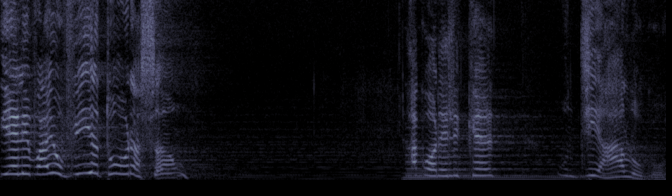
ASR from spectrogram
E Ele vai ouvir a tua oração. Agora, Ele quer um diálogo,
